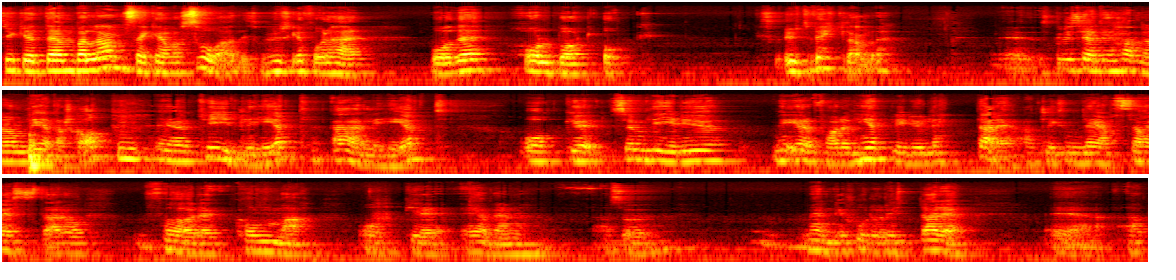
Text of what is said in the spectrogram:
Tycker att den balansen kan vara svår. Liksom, hur ska jag få det här både hållbart och utvecklande? Eh, Jag skulle säga att det handlar om ledarskap, Mm. eh, tydlighet, ärlighet och eh, sen blir det ju med erfarenhet blir det ju lättare att liksom läsa hästar och förekomma och eh, även alltså, människor och ryttare. Eh, att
